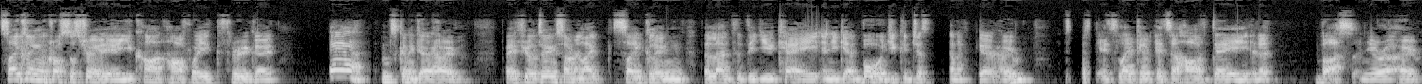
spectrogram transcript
Cycling across Australia, you can't halfway through go, yeah, I'm just going to go home. But if you're doing something like cycling the length of the UK and you get bored, you can just kind of go home. It's, just, it's like a, it's a half day in a bus and you're at home.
